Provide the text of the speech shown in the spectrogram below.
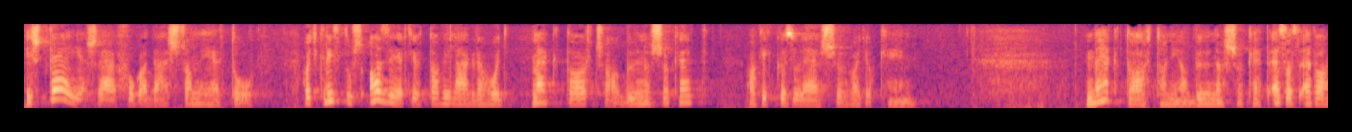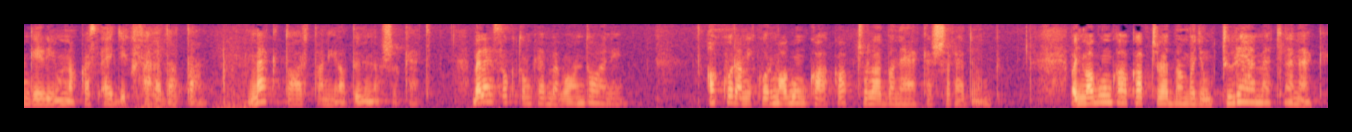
és teljes elfogadásra méltó, hogy Krisztus azért jött a világra, hogy megtartsa a bűnösöket, akik közül első vagyok én megtartani a bűnösöket. Ez az evangéliumnak az egyik feladata. Megtartani a bűnösöket. Bele szoktunk ebbe gondolni? Akkor, amikor magunkkal kapcsolatban elkeseredünk. Vagy magunkkal kapcsolatban vagyunk türelmetlenek.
